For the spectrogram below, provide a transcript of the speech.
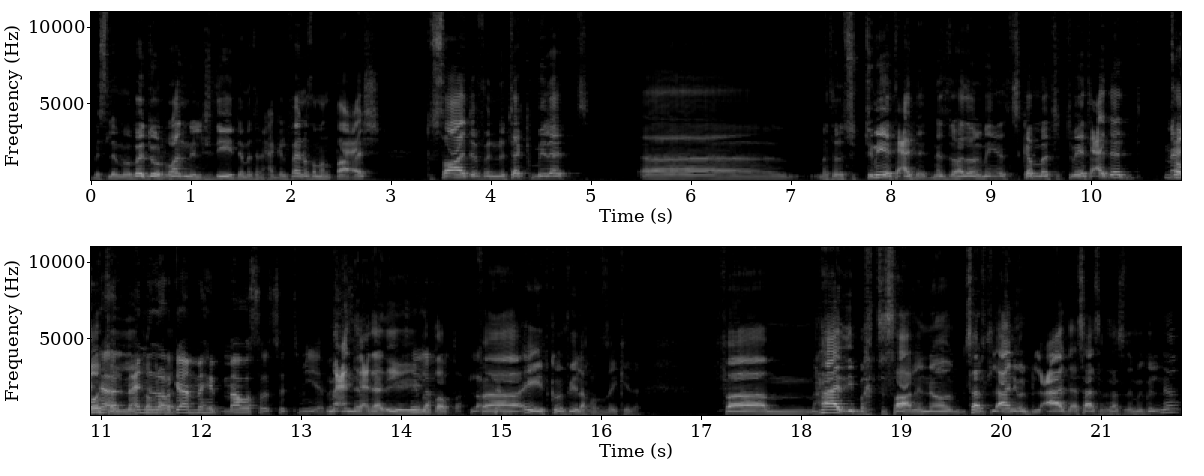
بس لما بدوا ال run الجديده مثلا حق 2018 تصادف إنه تكملت آه مثلا 600 عدد. نزلوا هذول 100 كمل 600 عدد مع ان مع إن الأرقام ما هي ما وصلت 600 بس. مع إن الأعداد إي بالضبط. فاي تكون في لخبطة زي كذا. فهذه باختصار لأنه سالفه ال annual بالعادة أساسا أساسا زي ما قلنا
